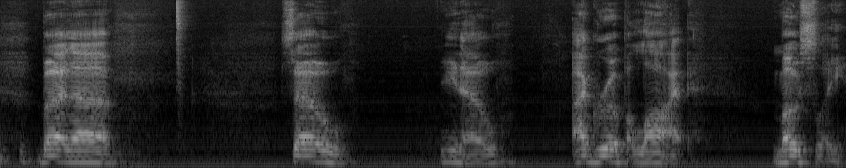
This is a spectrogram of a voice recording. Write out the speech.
but uh, so, you know, I grew up a lot, mostly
